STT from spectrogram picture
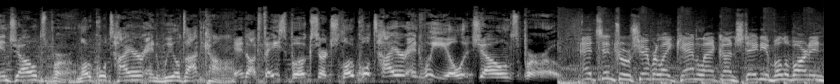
in Jonesboro. LocalTireandWheel.com. And on Facebook, search Local Tire and Wheel Jonesboro. At Central Chevrolet Cadillac on Stadium Boulevard in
